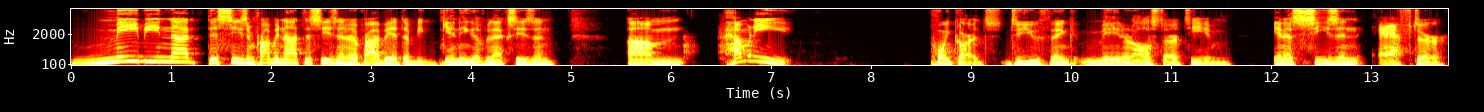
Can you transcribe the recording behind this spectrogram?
maybe not this season, probably not this season. It'll probably be at the beginning of next season. Um, how many point guards do you think made an All Star team in a season after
